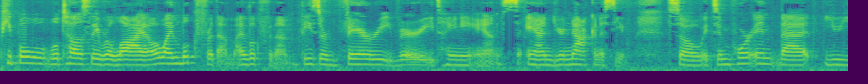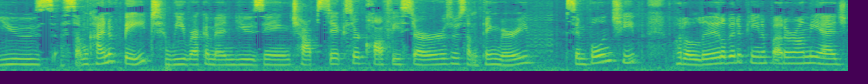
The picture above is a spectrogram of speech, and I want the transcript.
people will tell us they rely, oh, I look for them, I look for them. These are very, very tiny ants, and you're not going to see them. So it's important that you use some kind of bait. We recommend using chopsticks or coffee stirrers or something very simple and cheap. Put a little bit of peanut butter on the edge,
